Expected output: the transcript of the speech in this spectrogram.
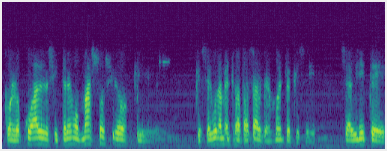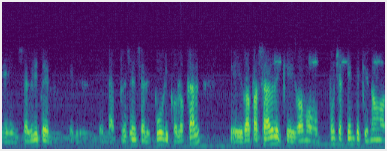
con lo cual si tenemos más socios que, que seguramente va a pasar en el momento en que se, se habilite, se habilite la presencia del público local, eh, va a pasar de que vamos mucha gente que no,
